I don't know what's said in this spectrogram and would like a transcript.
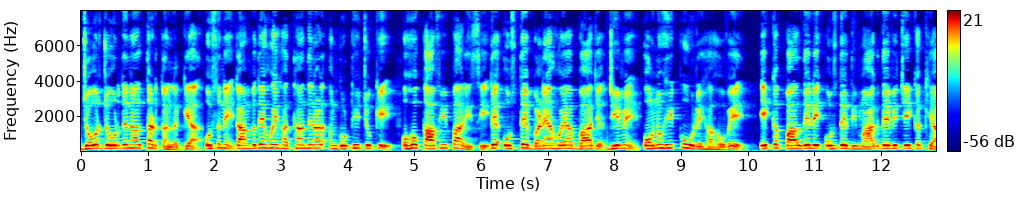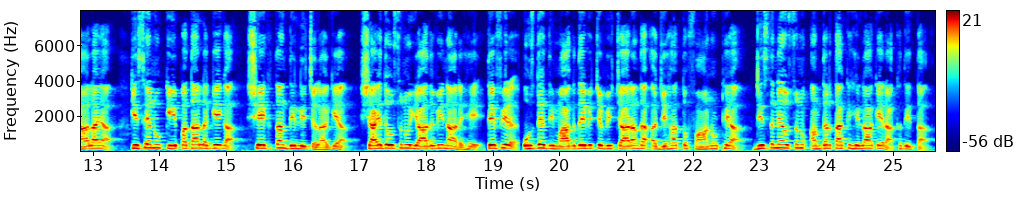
ਜ਼ੋਰ-ਜ਼ੋਰ ਦੇ ਨਾਲ ਧੜਕਣ ਲੱਗਿਆ। ਉਸਨੇ ਕੰਬਦੇ ਹੋਏ ਹੱਥਾਂ ਦੇ ਨਾਲ ਅੰਗੂਠੀ ਚੁੱਕੀ। ਉਹ ਕਾਫੀ ਭਾਰੀ ਸੀ ਤੇ ਉਸ ਤੇ ਬਣਿਆ ਹੋਇਆ ਬਾਜ ਜਿਵੇਂ ਉਹਨੂੰ ਹੀ ਘੂਰ ਰਿਹਾ ਹੋਵੇ। ਇੱਕ ਪਲ ਦੇ ਲਈ ਉਸ ਦੇ ਦਿਮਾਗ ਦੇ ਵਿੱਚ ਇੱਕ ਖਿਆਲ ਆਇਆ। ਕਿਸੇ ਨੂੰ ਕੀ ਪਤਾ ਲੱਗੇਗਾ, ਸ਼ੇਖ ਤਾਂ ਦਿੱਲੀ ਚਲਾ ਗਿਆ। ਸ਼ਾਇਦ ਉਸ ਨੂੰ ਯਾਦ ਵੀ ਨਾ ਰਹੇ। ਤੇ ਫਿਰ ਉਸ ਦੇ ਦਿਮਾਗ ਦੇ ਵਿੱਚ ਵਿਚਾਰਾਂ ਦਾ ਅਜਿਹਾ ਤੂਫਾਨ ਉੱਠਿਆ ਜਿਸ ਨੇ ਉਸ ਨੂੰ ਅੰਦਰ ਤੱਕ ਹਿਲਾ ਕੇ ਰੱਖ ਦਿੱਤਾ।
